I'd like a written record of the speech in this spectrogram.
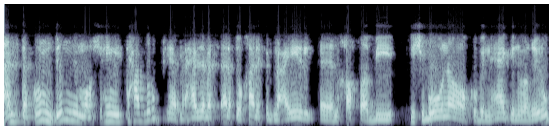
أن تكون ضمن مرشحين الاتحاد الأوروبي. هذا مسألة تخالف المعايير آه، الخاصة بلشبونة وكوبنهاجن وغيره.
